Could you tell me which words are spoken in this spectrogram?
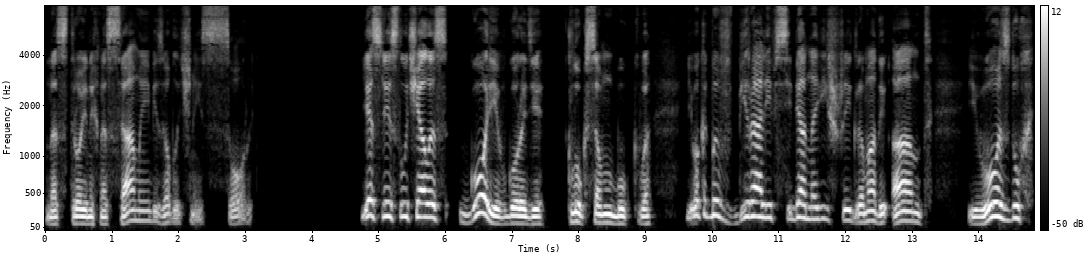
настроенных на самые безоблачные ссоры. Если случалось горе в городе Клуксамбуква, его как бы вбирали в себя нависшие громады ант и воздух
